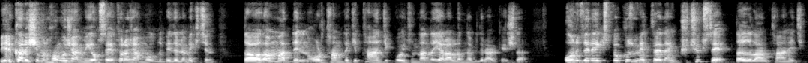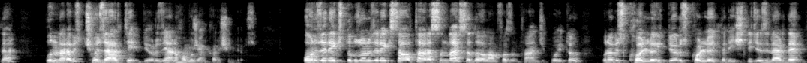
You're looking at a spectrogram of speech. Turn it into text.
Bir karışımın homojen mi yoksa heterojen mi olduğunu belirlemek için dağılan maddenin ortamdaki tanecik boyutundan da yararlanılabilir arkadaşlar. 10 üzeri eksi 9 metreden küçükse dağılan tanecikler bunlara biz çözelti diyoruz. Yani homojen karışım diyoruz. 10 üzeri eksi 9, 10 üzeri eksi 6 arasındaysa dağılan fazın tanecik boyutu. Buna biz kolloid diyoruz. Kolloidleri işleyeceğiz ileride.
